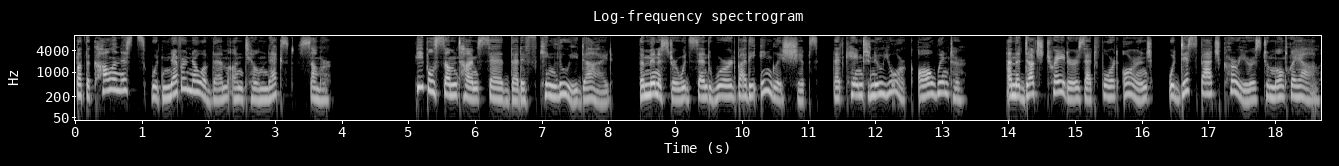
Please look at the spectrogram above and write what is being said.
but the colonists would never know of them until next summer. People sometimes said that if King Louis died, the minister would send word by the English ships that came to New York all winter, and the Dutch traders at Fort Orange would dispatch couriers to Montreal.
